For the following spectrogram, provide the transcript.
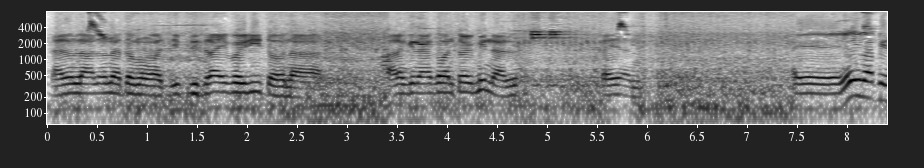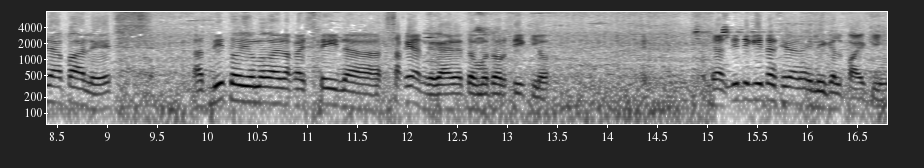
Lalo-lalo na itong mga jeepney driver dito na parang ginagawang terminal. Ayan. Eh, yung iba pinapalis. At dito yung mga naka-stay na sakyan, kagaya na itong motorsiklo. Yan, titikitan sila ng illegal parking.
